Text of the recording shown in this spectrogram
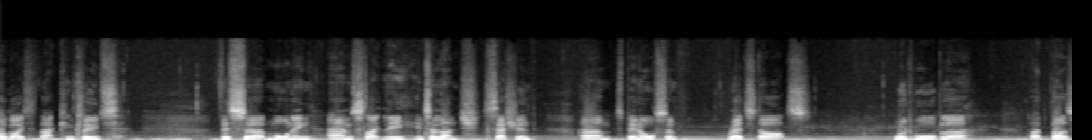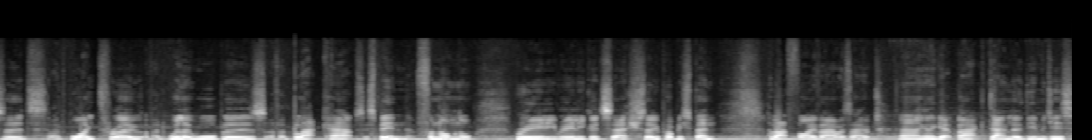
Well guys, that concludes this uh, morning and slightly into lunch session. Um, it's been awesome. Red starts, wood warbler, I've had buzzards, I've had white throat, I've had willow warblers, I've had black caps. It's been phenomenal. Really, really good sesh. So probably spent about five hours out. Uh, I'm gonna get back, download the images,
